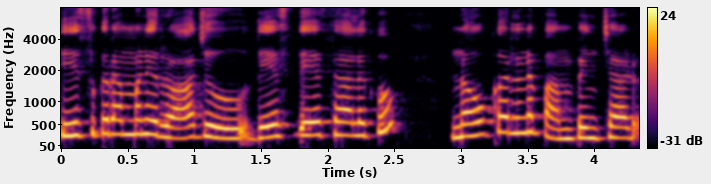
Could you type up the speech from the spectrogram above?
తీసుకురమ్మని రాజు దేశ దేశాలకు నౌకర్లను పంపించాడు.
